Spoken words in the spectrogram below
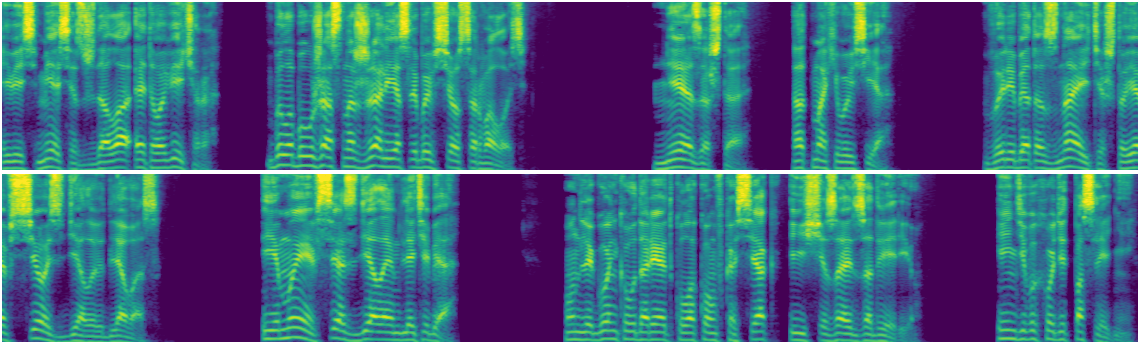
И весь месяц ждала этого вечера. Было бы ужасно жаль, если бы все сорвалось. «Не за что», — отмахиваюсь я. «Вы, ребята, знаете, что я все сделаю для вас. И мы все сделаем для тебя». Он легонько ударяет кулаком в косяк и исчезает за дверью. Инди выходит последней.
